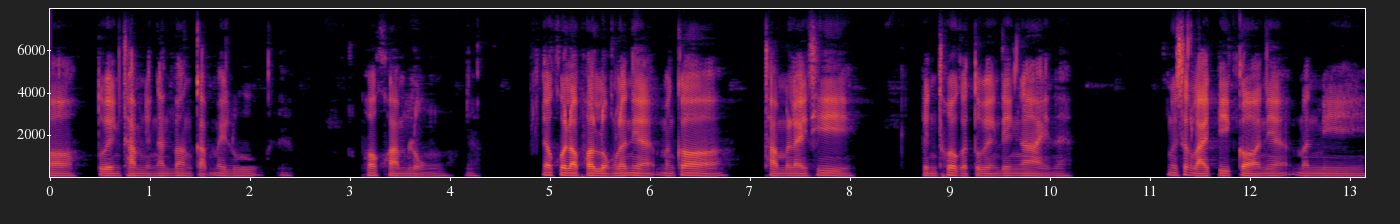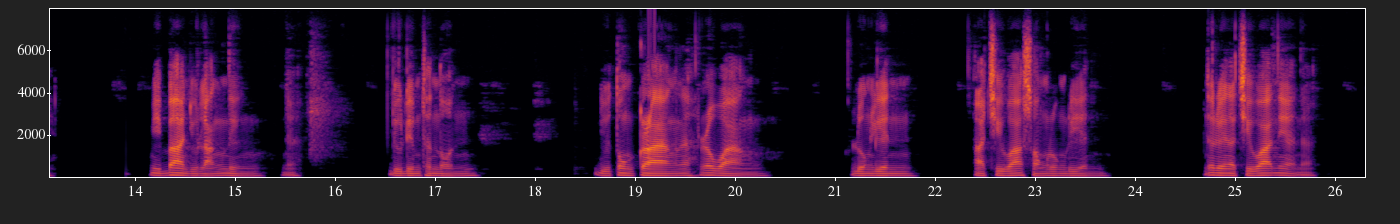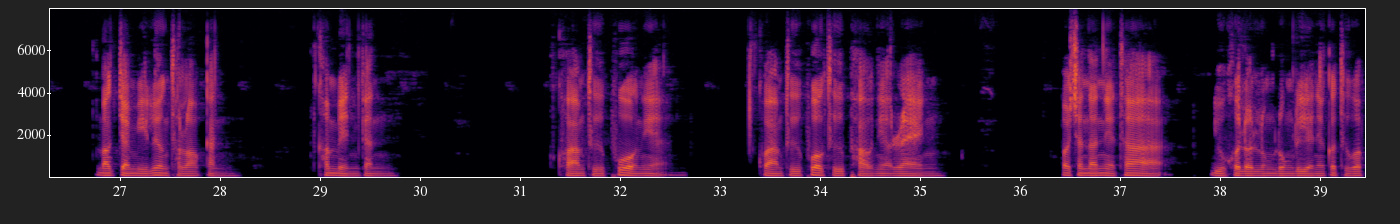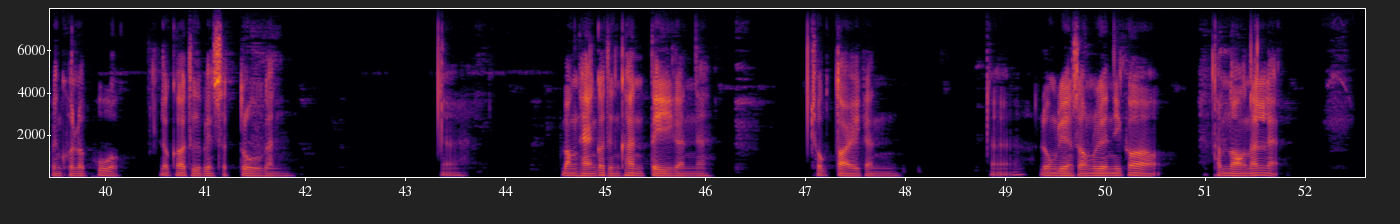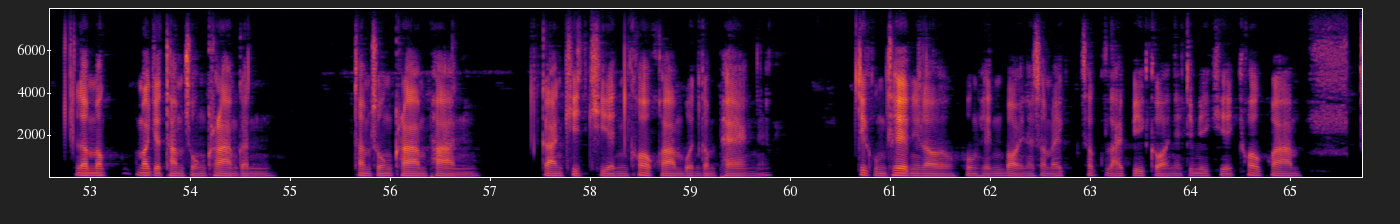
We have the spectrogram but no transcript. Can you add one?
ตัวเองทำอย่างนั้นบ้างกับไม่รู้นะเพราะความหลงนะแล้วคนเราพอหลงแล้วเนี่ย มันก็ทำอะไรที่เป็นโทษกับตัวเองได้ง่ายนะ เมื่อสักหลายปีก่อนเนี่ย มันมีมีบ้านอยู่หลังหนึ่งนะอยู่ริมถนน อยู่ตรงกลางนะระหว่างโรงเรียนอาชีวะสองโรงเรียนนักเรียนอาชีวะเนี่ยนะมักจะมีเรื่องทะเลาะกกันคอมเมนต์กัน ความถือพวกเนี่ย ความถือพวกถือเผ่าเนี่ยแรง เพราะฉะนั้นเนี่ยถ้าอยู่คนละโรงเรียนเนี่ยก็ถือว่าเป็นคนละพวก แล้วก็ถือเป็นศัตรูกันนะบางแห่งก็ถึงขั้นตีกันนะชกต่อยกันโรงเรียนสองโรงเรียนนี้ก็ทำนองนั้นแหละ แล้วมักมักจะทำสงครามกันทำสงครามผ่านการขีดเขียนข้อความบนกำแพงเนี่ย ที่กรุงเทพนี่เราคงเห็นบ่อยนะสมัยสักหลายปีก่อนเนี่ยจะมีเขียนข้อความ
